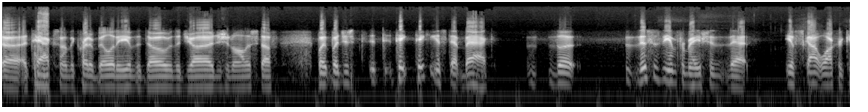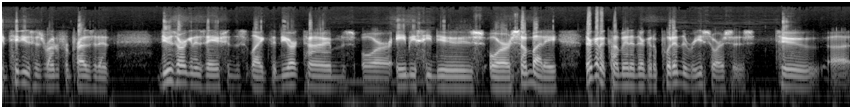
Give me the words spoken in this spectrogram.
uh, attacks on the credibility of the Doe, the judge, and all this stuff? But but just take, taking a step back, the this is the information that if Scott Walker continues his run for president, news organizations like the New York Times or ABC News or somebody, they're going to come in and they're going to put in the resources to uh,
